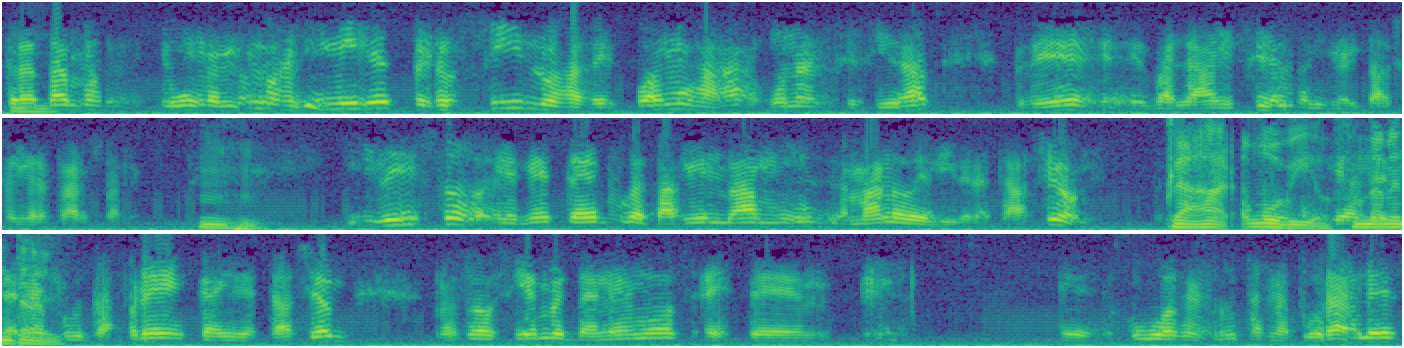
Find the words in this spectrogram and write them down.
Tratamos de uno no los elimine, pero sí los adecuamos a una necesidad de eh, balancear la alimentación de la persona. Y de eso en esta época también va muy la mano de la hidratación. Claro, obvio, fundamental. De fruta fresca y de estación nosotros siempre tenemos este eh, jugos de frutas naturales,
